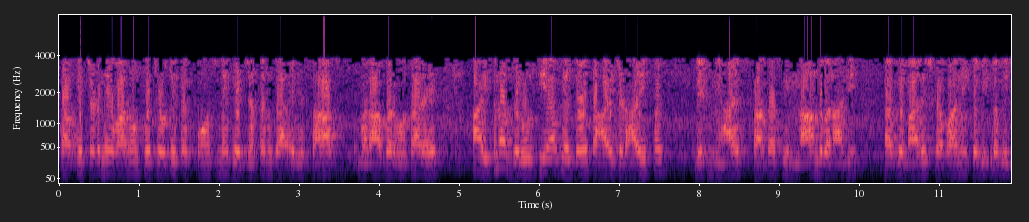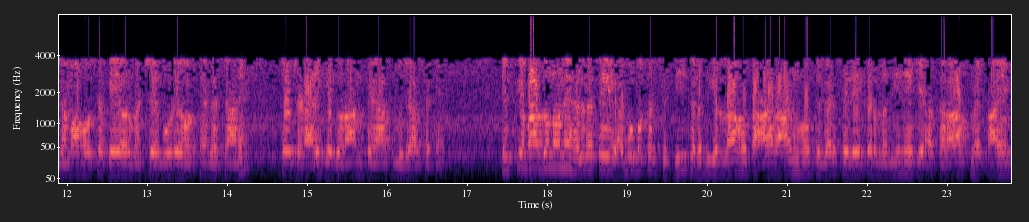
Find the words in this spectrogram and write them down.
تاکہ چڑھنے والوں کو چوٹی تک پہنچنے کے جتن کا احساس برابر ہوتا رہے۔ ہاں اتنا ضرور کیا کہ دو تہائی چڑھائی پر ایک نہایت سادہ سی ناند بنا دی۔ تاکہ بارش کا پانی کبھی کبھی جمع ہو سکے اور بچے بوڑھے عورتیں اگر چاہیں تو چڑھائی کے دوران پیاس بجھا سکیں۔ اس کے بعد انہوں نے حضرت ابو بکر صدیق رضی اللہ تعالی عنہ کے گھر سے لے کر مدینے کے اطراف میں قائم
